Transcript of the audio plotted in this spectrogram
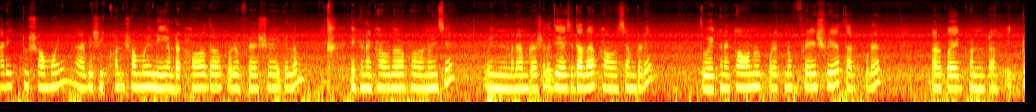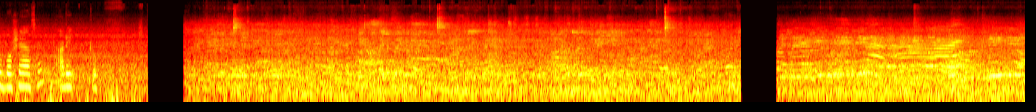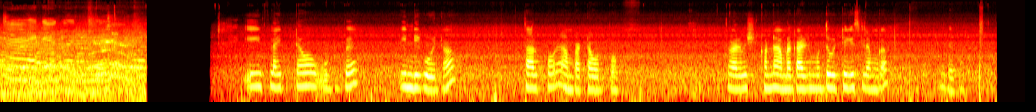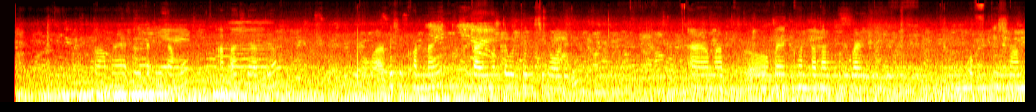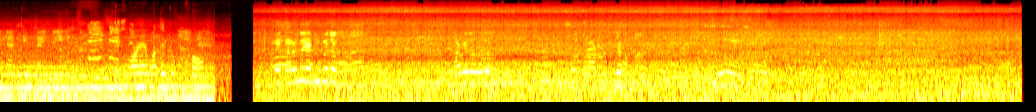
আর একটু সময়, আর বেশিক্ষণ সময় নেই, আমরা খাওয়া দাওয়া করে ফ্রেশ হয়ে গেলাম। এখানে খাওয়া দাওয়া খাওয়ানো হয়েছে মানে আমরা সাথে যে আছে দাদা খাওয়া হয়েছে আমরা তো এখানে খাওয়ানোর পর এখনও ফ্রেশ হয়ে তারপরে আর কয়েক ঘণ্টা একটু বসে আছে, আর একটু এই ফ্লাইটটাও উঠবে ইন্ডিগো এটা তারপরে আমরাটা উঠবো। তো আর বেশিক্ষণ না আমরা গাড়ির মধ্যে উঠে গেছিলাম গা। দেখো। তো আমরা এইটাতেই যাব আকাশে আসিয়া তো আর বেশিক্ষণ নাই গাড়ির মধ্যে উঠে গেছি অলরেডি আর মাত্র কয়েক ঘণ্টা তারপরে বাড়ি। উফ, কি শান্তি। মনের মধ্যে দুঃখ। আগে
